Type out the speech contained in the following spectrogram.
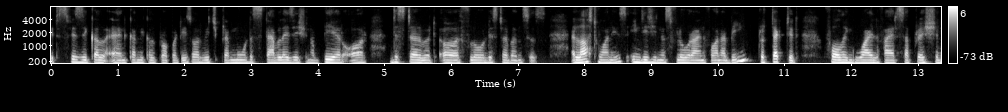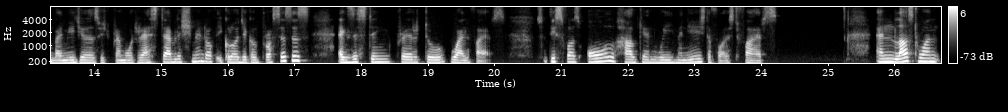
its physical and chemical properties or which promote the stabilization of bare or disturbed earth flow disturbances. And last one is indigenous flora and fauna being protected following wildfire suppression by measures which promote reestablishment of ecological processes existing prior to wildfires. So this was all how can we manage the forest fires. And last one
